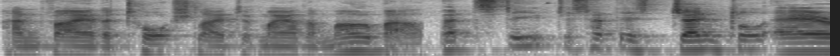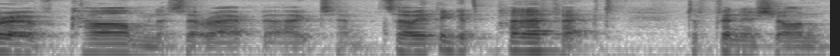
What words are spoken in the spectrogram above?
and via the torchlight of my other mobile. But Steve just had this gentle air of calmness about him. So I think it's perfect to finish on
